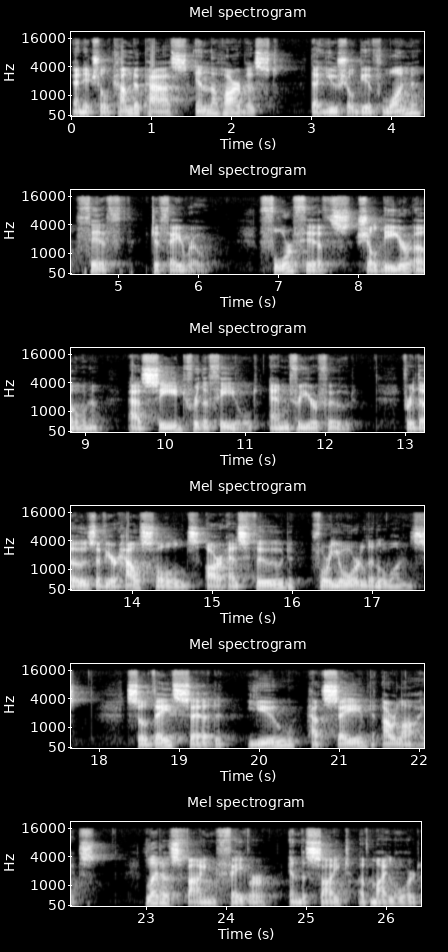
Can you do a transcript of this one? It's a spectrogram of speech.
And it shall come to pass in the harvest that you shall give one fifth to Pharaoh. Four fifths shall be your own as seed for the field and for your food. For those of your households are as food for your little ones. So they said, You have saved our lives. Let us find favor in the sight of my Lord,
